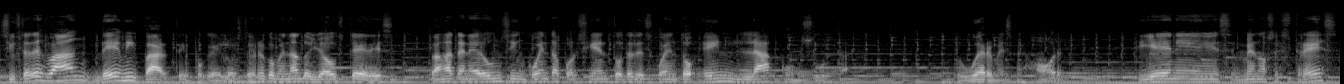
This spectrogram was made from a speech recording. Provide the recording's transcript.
Si ustedes van de mi parte, porque lo estoy recomendando yo a ustedes, van a tener un 50% de descuento en la consulta. Duermes mejor, tienes menos estrés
